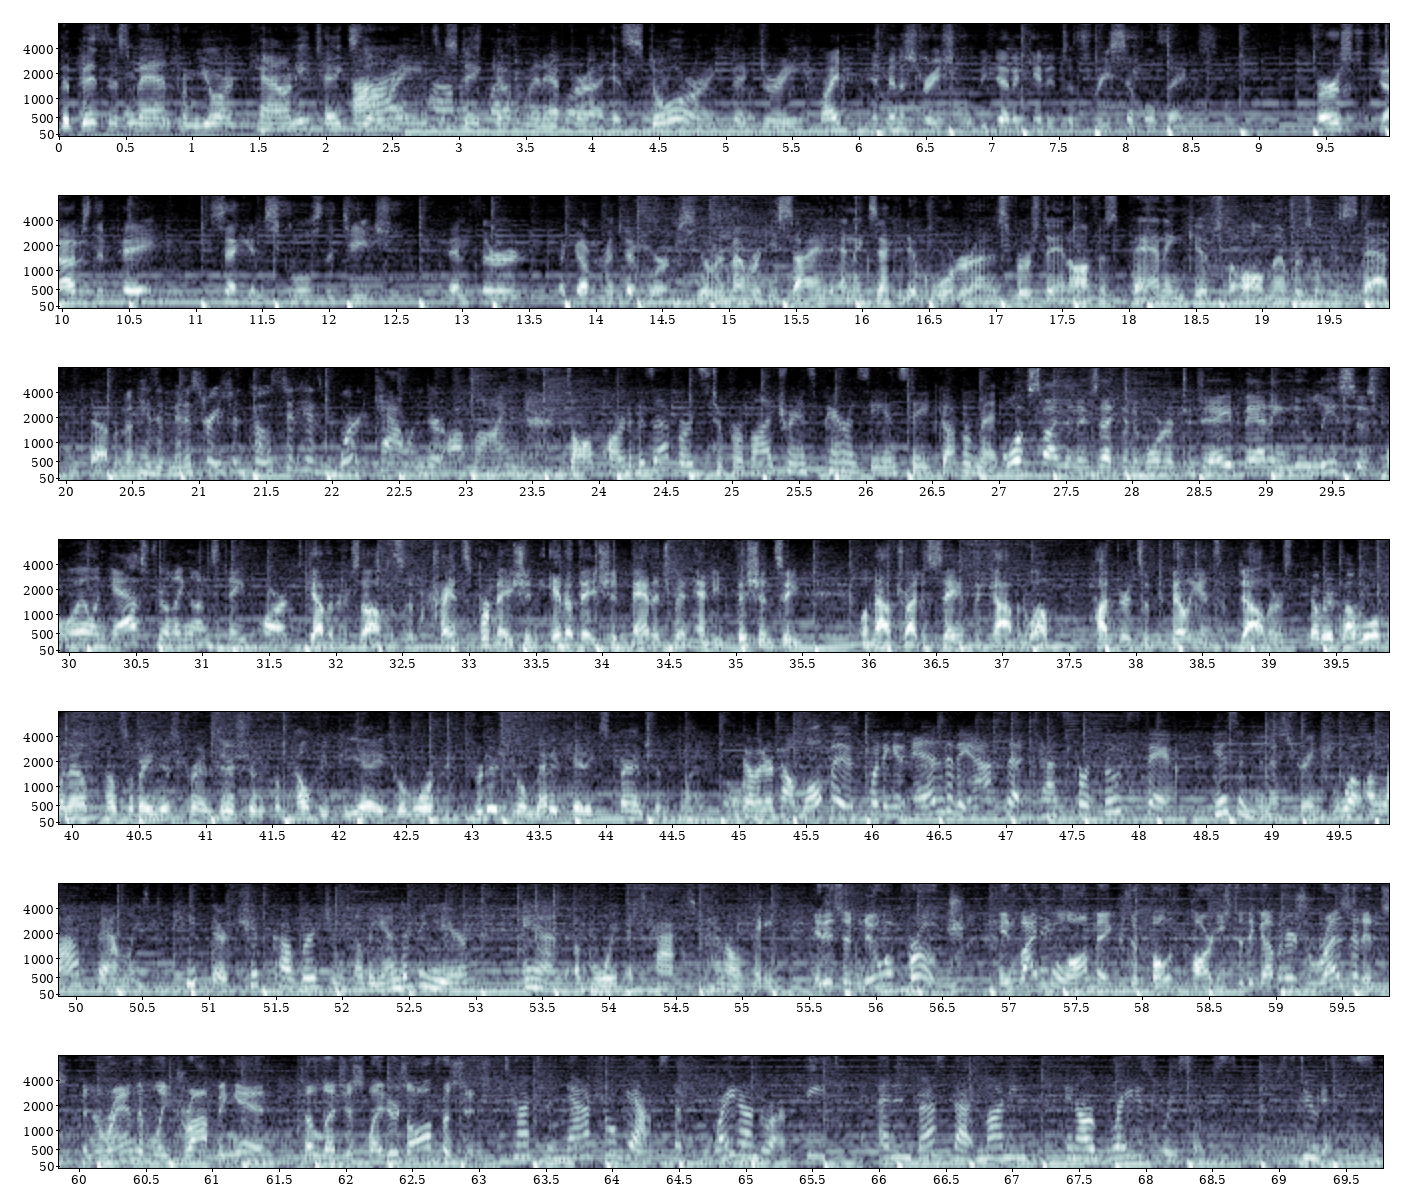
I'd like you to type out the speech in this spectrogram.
The businessman from York County takes the I, reins of state Western government after a historic victory. My administration will be dedicated to three simple things. First, jobs that pay. Second, schools that teach. And third, a government that works. You'll remember he signed an executive order on his first day in office banning gifts to all members of his staff and cabinet. His administration posted his work calendar online. It's all part of his efforts to provide transparency in state government. Wolf signed an executive order today banning new leases for oil and gas drilling on state parks. Governor's Office of Transformation, Innovation, Management, and Efficiency will now try to save the Commonwealth hundreds of millions of dollars. Governor Tom Wolf announced Pennsylvania's transition from Healthy PA to a more traditional Medicaid expansion plan. Governor Tom Wolf is putting an end to the asset test for food stamps. His administration will allow families to keep their CHIP coverage until the end of the year and avoid a tax penalty. It is a new approach, inviting lawmakers of both parties to the governor's residence and randomly dropping in to legislators' offices. Tax the natural gas that's right under our feet and invest that money in our greatest resource, students.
